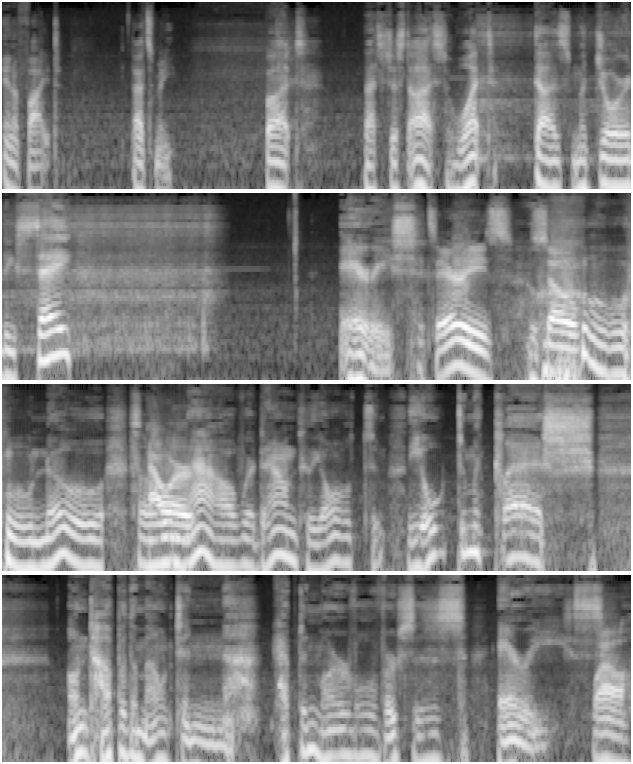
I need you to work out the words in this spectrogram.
in a fight. That's me. But that's just us. What does majority say? Ares. It's Ares. So Oh no! So Our- now we're down to the ultimate, the ultimate clash on top of the mountain. Captain Marvel versus Ares. wow.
